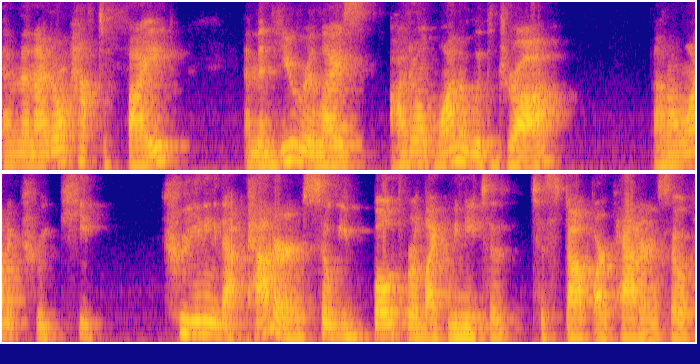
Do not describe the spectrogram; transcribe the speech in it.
And then I don't have to fight. And then he realized, I don't want to withdraw. I don't want to keep creating that pattern. So we both were like, we need to, to stop our pattern. So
